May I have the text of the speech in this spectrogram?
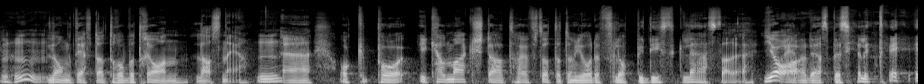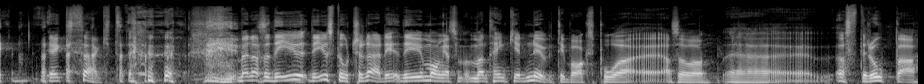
Mhm. Långt efter att Robotron lades ner. Mm. Eh, och på, i Karl Marx-Stadt har jag förstått att de gjorde floppy diskläsare. Ja. En av deras specialiteter. Exakt. Men alltså det är ju, det är ju stort sådär. Det, det är ju många som, man tänker nu tillbaks på eh, alltså, eh, Östeuropa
